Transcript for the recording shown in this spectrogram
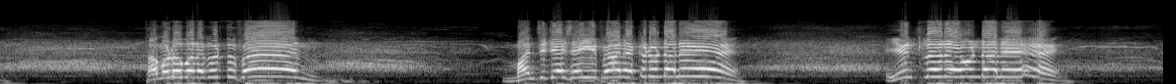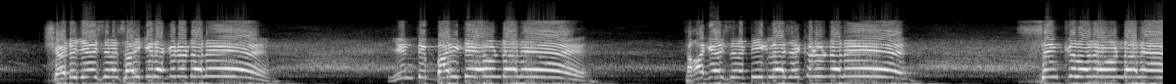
తమ్ముడు మన గుర్తు ఫ్యాన్. మంచి చేసే ఈ ఫ్యాన్ ఎక్కడ ఉండాలి ఇంట్లోనే ఉండాలి. చెడు చేసిన సైకిల్ ఎక్కడ ఉండాలి ఇంటి బయటే ఉండాలి. తాగేసిన టీ గ్లాస్ ఎక్కడ ఉండాలి? సింక్లోనే ఉండాలి.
